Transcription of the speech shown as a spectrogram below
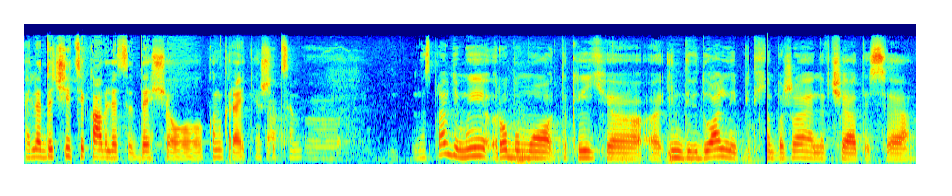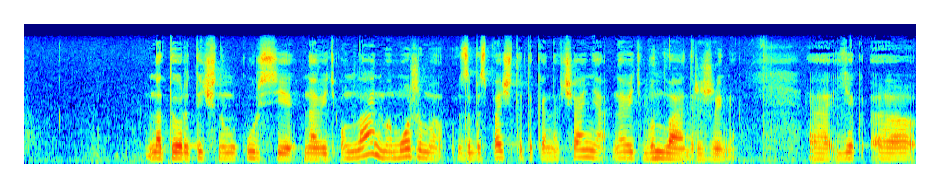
глядачі цікавляться дещо конкретніше цим. Насправді ми робимо такий е, е, індивідуальний підхід. Бажає навчатися на теоретичному курсі навіть онлайн. Ми можемо забезпечити таке навчання навіть в онлайн режимі. Е, Як, е,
